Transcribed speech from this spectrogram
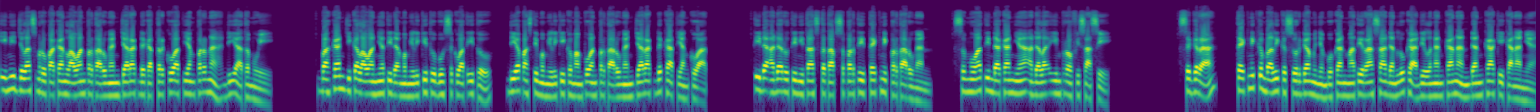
Ini jelas merupakan lawan pertarungan jarak dekat terkuat yang pernah dia temui. Bahkan jika lawannya tidak memiliki tubuh sekuat itu, dia pasti memiliki kemampuan pertarungan jarak dekat yang kuat. Tidak ada rutinitas tetap seperti teknik pertarungan. Semua tindakannya adalah improvisasi. Segera, teknik kembali ke surga menyembuhkan mati rasa dan luka di lengan kanan dan kaki kanannya.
